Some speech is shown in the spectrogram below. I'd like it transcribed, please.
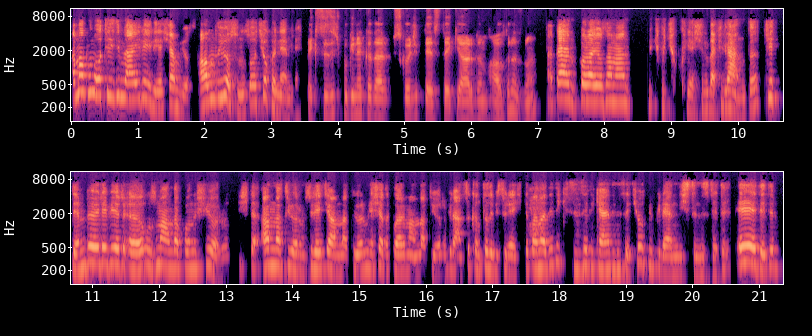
Ama bunu otizmli aileyle yaşamıyoruz. Anlıyorsunuz. O çok önemli. Peki siz hiç bugüne kadar psikolojik destek, yardım aldınız mı? Ben Koray o zaman üç buçuk yaşında filandı. Gittim böyle bir e, uzmanla konuşuyoruz. İşte anlatıyorum, süreci anlatıyorum, yaşadıklarımı anlatıyorum. Biraz sıkıntılı bir süreçti. Bana dedi ki siz dedi kendinize çok yüklenmişsiniz dedi. E dedim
